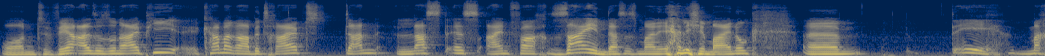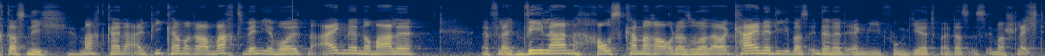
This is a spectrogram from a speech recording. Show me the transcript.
Und wer also so eine IP-Kamera betreibt, dann lasst es einfach sein. Das ist meine ehrliche Meinung. Ähm, nee, macht das nicht. Macht keine IP-Kamera. Macht, wenn ihr wollt, eine eigene normale, vielleicht WLAN, Hauskamera oder sowas, aber keine, die übers Internet irgendwie fungiert, weil das ist immer schlecht.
